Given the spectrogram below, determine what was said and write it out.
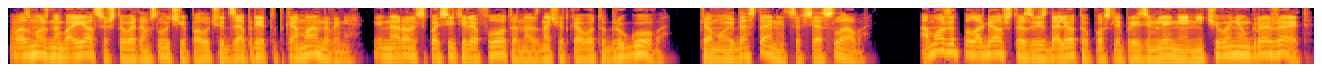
Возможно, боялся, что в этом случае получит запрет от командования, и на роль спасителя флота назначат кого-то другого, кому и достанется вся слава. А может, полагал, что звездолету после приземления ничего не угрожает,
